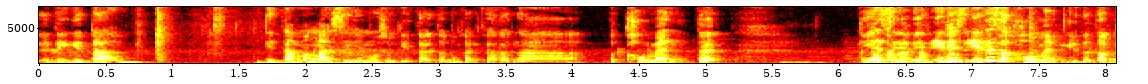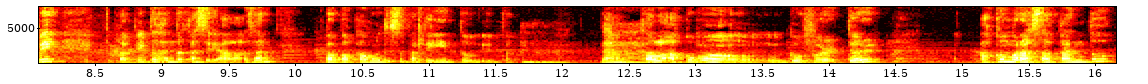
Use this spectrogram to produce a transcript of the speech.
Jadi kita kita mengasihi musuh kita itu bukan karena a comment that Mhm. yes it, karena it is it is a comment gitu. Tapi tapi Tuhan tuh kasih alasan bapak kamu tuh seperti itu gitu. Mhm. Nah, Hmm. kalau aku mau go further, aku merasakan tuh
